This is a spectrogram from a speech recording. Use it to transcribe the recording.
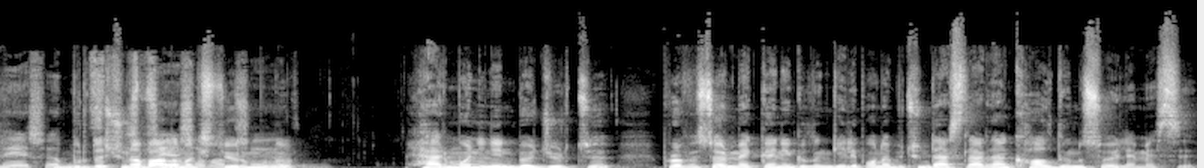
Ne yaşadın? burada şuna Hiçbir şey bağlamak istiyorum bunu. hayatında. Hermione'nin böcürtü Profesör McGonagall'ın gelip ona bütün derslerden kaldığını söylemesi.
